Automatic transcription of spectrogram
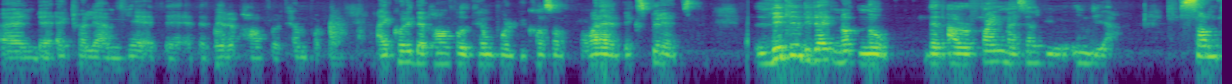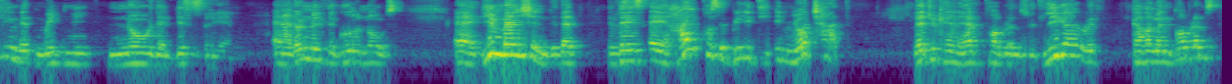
And uh, actually, I'm here at the, at the very powerful temple. I call it the powerful temple because of what I've experienced. Little did I not know that I will find myself in India. Something that made me know that this is real. And I don't know if the Guru knows. Uh, he mentioned that there's a high possibility in your chart that you can have problems with legal, with government problems.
